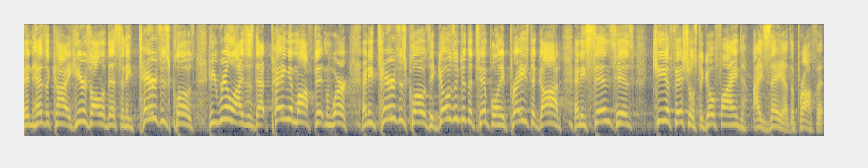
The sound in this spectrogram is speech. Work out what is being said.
and Hezekiah hears all of this and he tears his clothes. He realizes that paying him off didn't work and he tears his clothes. He goes into the temple and he prays to God and he sends his key officials to go find Isaiah the prophet.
